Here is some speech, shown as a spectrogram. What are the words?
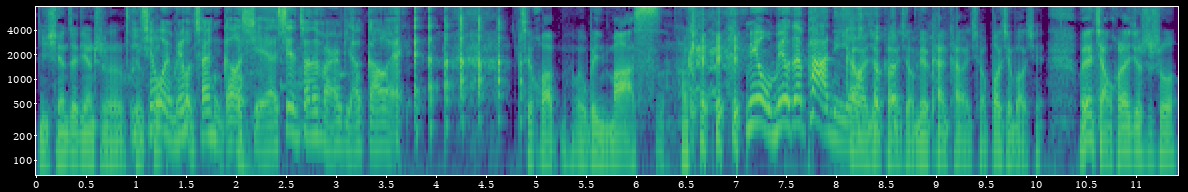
以前在电视，以前我也没有穿很高的鞋啊，现在穿的反而比较高哎。这话我被你骂死，OK？没有，我没有在怕你。开玩笑，开玩笑，没有看开玩笑，抱歉，抱歉。我要讲回来，就是说，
